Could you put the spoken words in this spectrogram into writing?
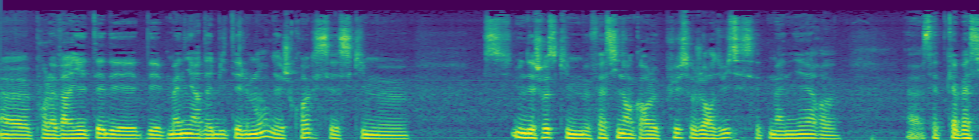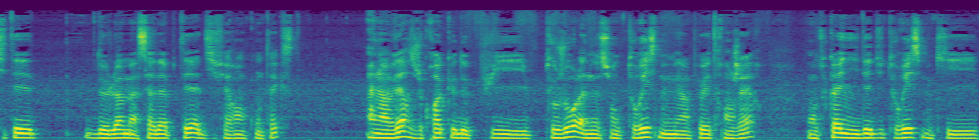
euh, pour la variété des, manières d'habiter le monde et je crois que c'est ce qui me une des choses qui me fascine encore le plus aujourd'hui c'est cette manière euh, euh, cette capacité de l'homme à s'adapter à différents contextes. À l'inverse je crois que depuis toujours la notion de tourisme m'est un peu étrangère en tout cas une idée du tourisme qui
